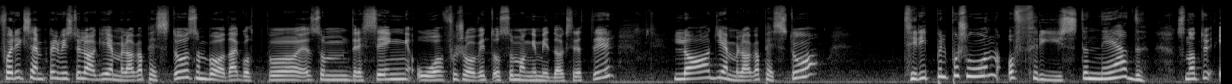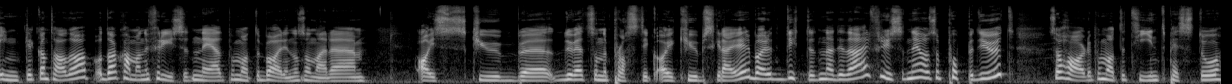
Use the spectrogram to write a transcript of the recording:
Eksempel hvis du lager hjemmelaga pesto, som både er godt på, eh, som dressing og for så vidt også mange middagsretter. Lag hjemmelaga pesto. Trippel porsjon og frys det ned, sånn at du enkelt kan ta det opp. Og da kan man jo fryse det ned på en måte bare i noen sånne eh, ice cube Du vet sånne plastikk iCubes-greier. Bare dytte det nedi der, fryse det ned, og så poppe de ut. Så har du på en måte tint pesto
